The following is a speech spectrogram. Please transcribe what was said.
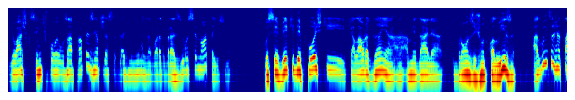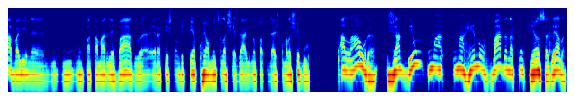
E eu acho que se a gente for usar o próprio exemplo dessa, das meninas agora do Brasil, você nota isso, né? Você vê que depois que, que a Laura ganha a, a medalha de bronze junto com a Luísa, a Luísa já estava ali, né, num, num, patamar elevado, era questão de tempo realmente ela chegar ali no top 10 como ela chegou a Laura já deu uma, uma renovada na confiança dela,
